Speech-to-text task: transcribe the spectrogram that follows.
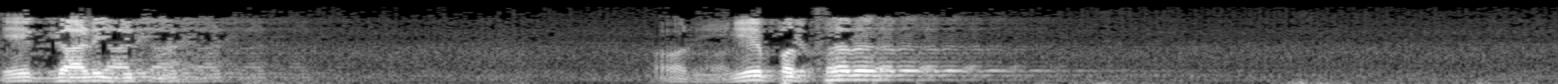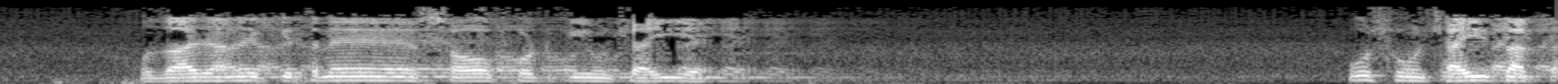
ایک گاڑی جتنا ہے۔ اور یہ پتھر خدا جانے کتنے سو فٹ کی اونچائی ہے۔ اس اونچائی تک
